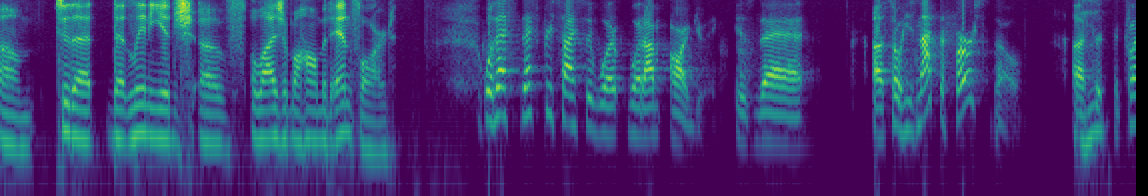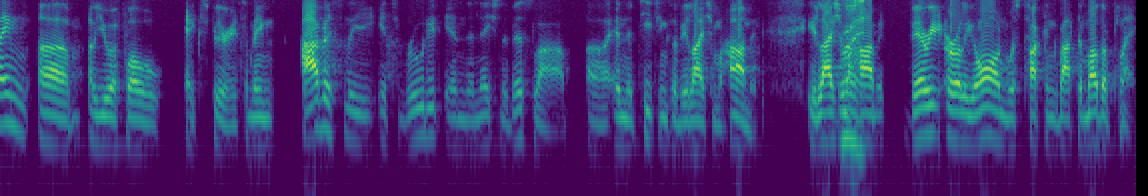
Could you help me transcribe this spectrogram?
um, to that that lineage of Elijah Muhammad and Fard. Well, that's that's precisely what what I'm arguing is that. Uh, so he's not the first though uh, to, to claim um, a UFO experience. I mean, obviously, it's rooted in the Nation of Islam uh, and the teachings of Elijah Muhammad. Elijah Right. Muhammad, very early on, was talking about the mother plane.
